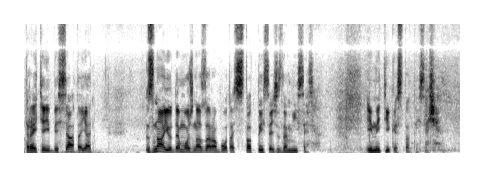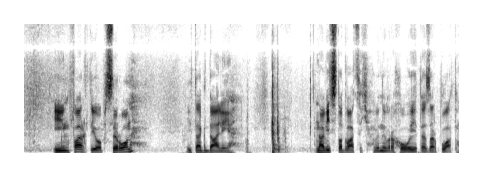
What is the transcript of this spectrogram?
третя, і десята. Я знаю, де можна заробити 100 тисяч за місяць. І не тільки 100 тисяч. І інфаркт, і обсирон, і так далі. Навіть 120 ви не враховуєте зарплату.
